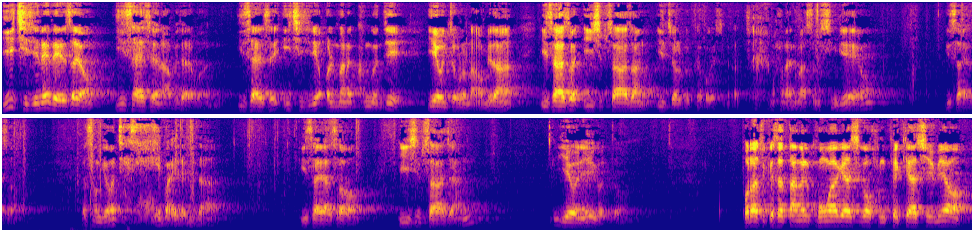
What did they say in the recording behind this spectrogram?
이 지진에 대해서요, 이사에서 나옵니다, 여러분. 이사에서 이 지진이 얼마나 큰 건지 예언적으로 나옵니다. 이사에서 24장 1절부터 보겠습니다. 참 하나님 말씀 신기해요. 이사에서. 성경은 자세히 봐야 됩니다. 이사야서 24장 예언이에요 이것도. 보라 주께서 땅을 공하게 하시고 황폐케 하시며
